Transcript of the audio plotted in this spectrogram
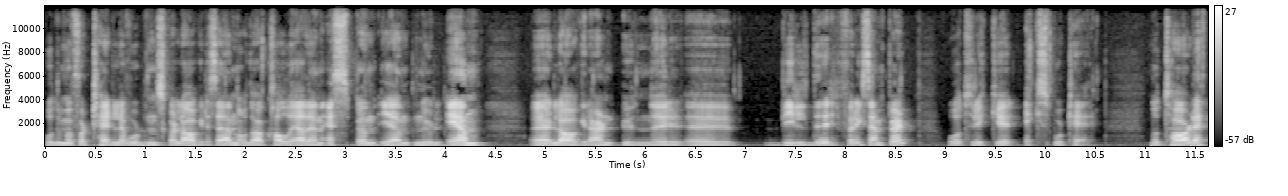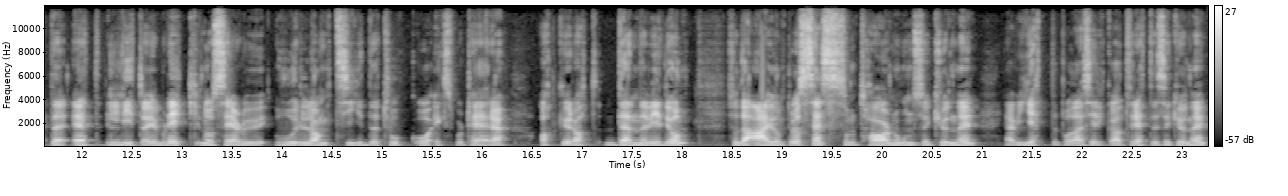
og du må fortelle hvor den skal lagres hen, og da kaller jeg den Espen 101, eh, lagrer den under eh, bilder for eksempel, og trykker eksporter. Nå tar dette et lite øyeblikk, nå ser du hvor lang tid det tok å eksportere akkurat denne videoen. Så det er jo en prosess som tar noen sekunder, jeg vil gjette på det er cirka 30 sekunder,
